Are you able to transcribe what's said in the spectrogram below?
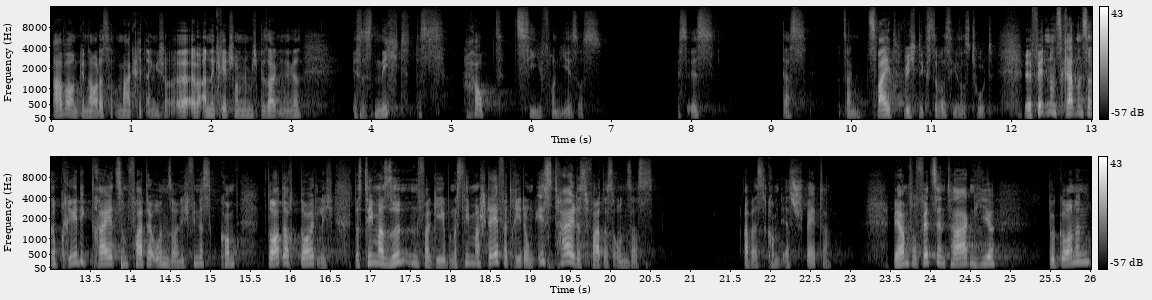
aber, und genau das hat Margret eigentlich schon, äh, Annegret schon nämlich gesagt, es ist nicht das Hauptziel von Jesus. Es ist das sozusagen zweitwichtigste, was Jesus tut. Wir befinden uns gerade in unserer Predigtreihe zum Vater Unser und ich finde, es kommt dort auch deutlich. Das Thema Sündenvergebung, das Thema Stellvertretung ist Teil des Vaters Unsers, aber es kommt erst später. Wir haben vor 14 Tagen hier begonnen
